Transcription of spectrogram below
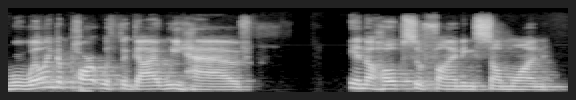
we're willing to part with the guy we have in the hopes of finding someone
